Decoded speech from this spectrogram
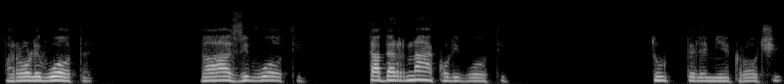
parole vuote, vasi vuoti, tabernacoli vuoti. Tutte le mie croci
